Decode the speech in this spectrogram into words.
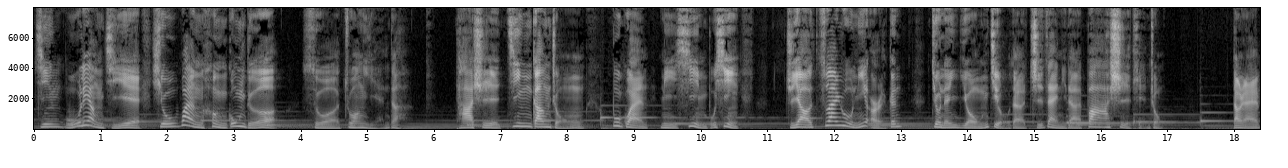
经无量劫修万恒功德所庄严的，它是金刚种，不管你信不信，只要钻入你耳根，就能永久的植在你的八世田中。当然。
